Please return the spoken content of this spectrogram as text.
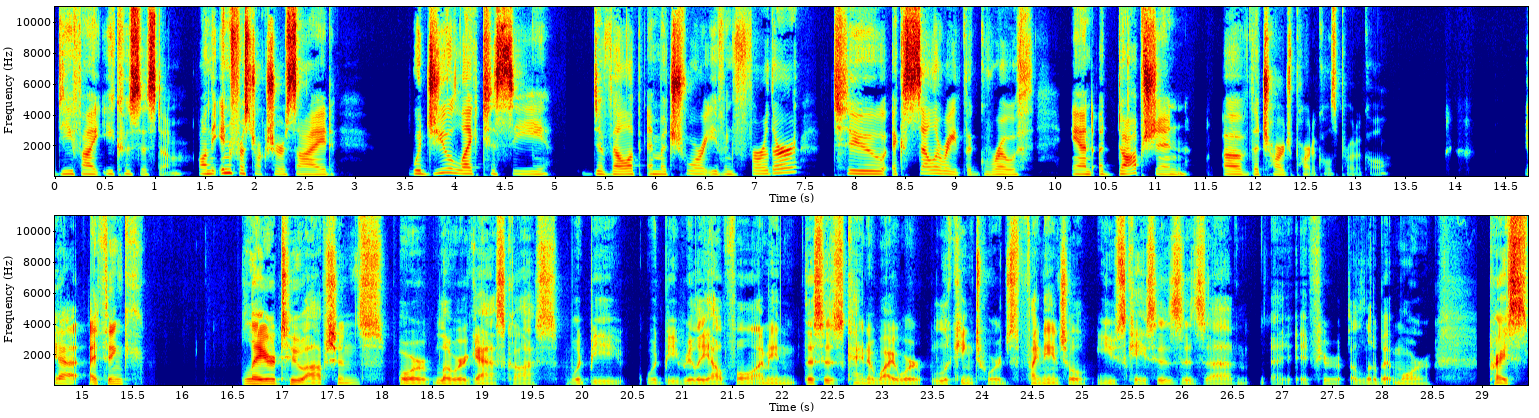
DeFi ecosystem on the infrastructure side would you like to see develop and mature even further to accelerate the growth and adoption of the charged particles protocol? Yeah, I think layer 2 options or lower gas costs would be would be really helpful. I mean, this is kind of why we're looking towards financial use cases. Is um, uh, if you're a little bit more price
